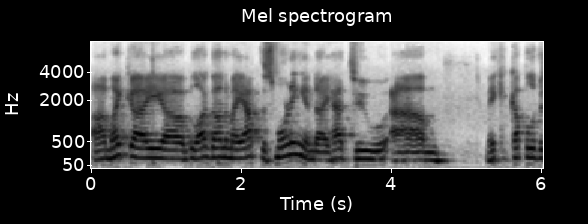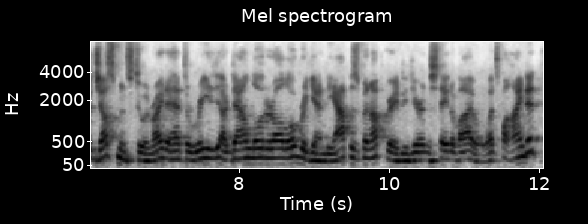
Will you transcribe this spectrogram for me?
Uh, Mike, I uh, logged onto my app this morning and I had to um, make a couple of adjustments to it, right? I had to read or download it all over again. The app has been upgraded here in the state of Iowa. What's behind it?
